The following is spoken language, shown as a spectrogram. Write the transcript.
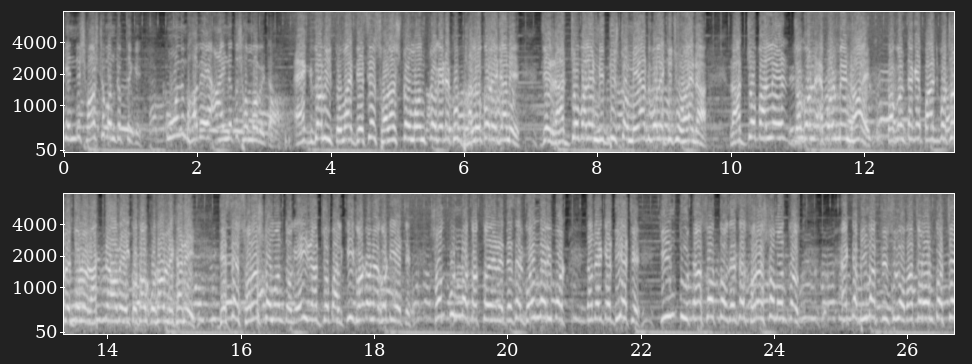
কেন্দ্রীয় স্বরাষ্ট্র মন্ত্রক থেকে। কোন ভাবে আইনত সম্ভব এটা? একদমই। তোমার দেশের স্বরাষ্ট্র মন্ত্রক এটা খুব ভালো করে জানে যে রাজ্যপালের নির্দিষ্ট মেয়াদ বলে কিছু হয় না। রাজ্যপালের যখন অ্যাপয়েন্টমেন্ট হয়, তখন তাকে পাঁচ বছরের জন্য রাখতে হবে, এই কোথাও কোথাও লেখা নেই। দেশের স্বরাষ্ট্রমন্ত্রক এই রাজ্যপাল কি ঘটনা ঘটিয়েছে? সম্পূর্ণ তথ্য এনে দেশের গোয়েন্দা রিপোর্ট তাদেরকে দিয়েছে। কিন্তু তা সত্ত্বেও দেশের স্বরাষ্ট্র মন্ত্রক একটা বিমাতৃসুলভ আচরণ করছে,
